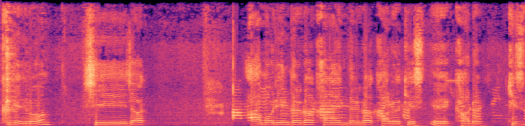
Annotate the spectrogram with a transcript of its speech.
크게 읽어. 시작. 아모리인들과 카나인들과 가르키스, 에, 가르, 기스,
